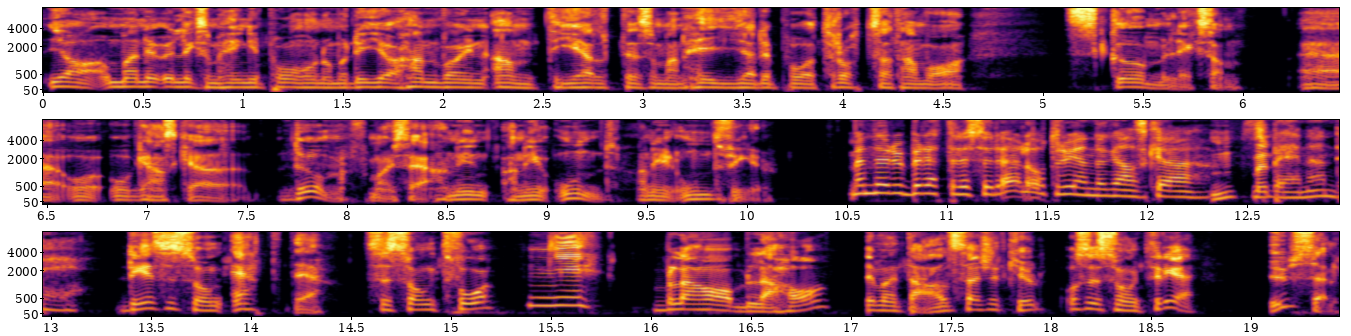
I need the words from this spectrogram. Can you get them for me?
Ja, och man liksom hänger på honom och det gör, han var ju en antihjälte som man hejade på trots att han var skum liksom. Eh, och, och ganska dum får man ju säga. Han är, han är ju ond, han är en ond figur. Men när du berättar det sådär låter det ändå ganska Mm, spännande. Det är säsong ett det. Säsong två, nej, blaha blaha. Det var inte alls särskilt kul. Och säsong tre, usel.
